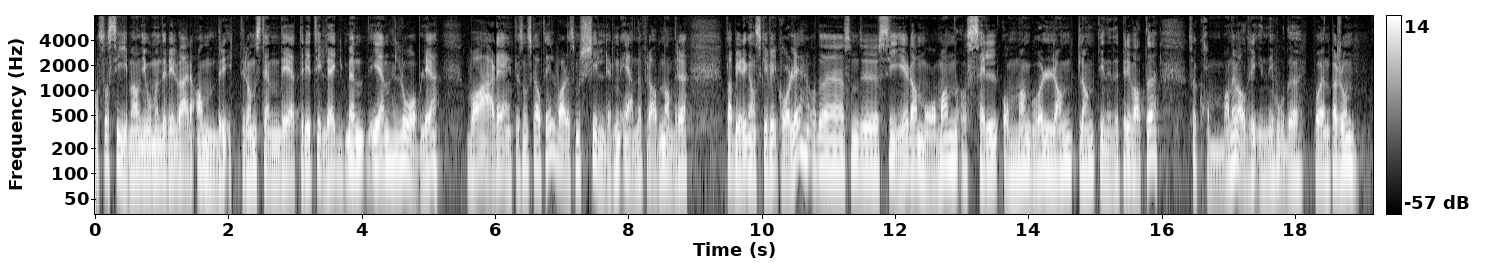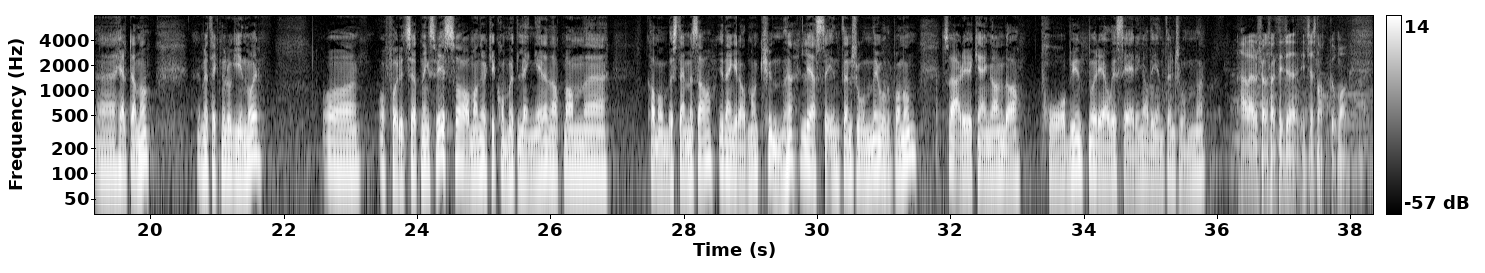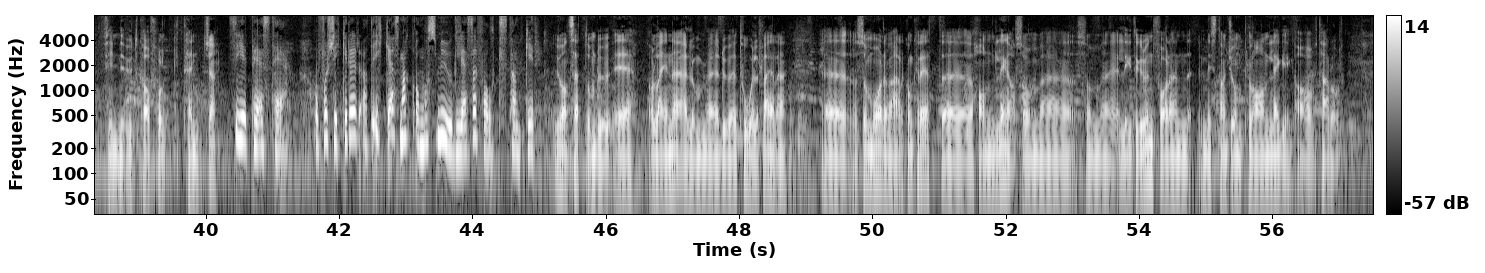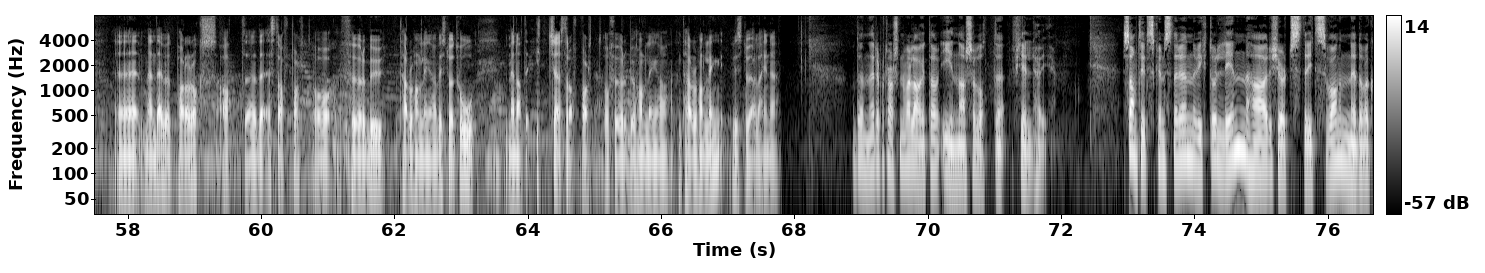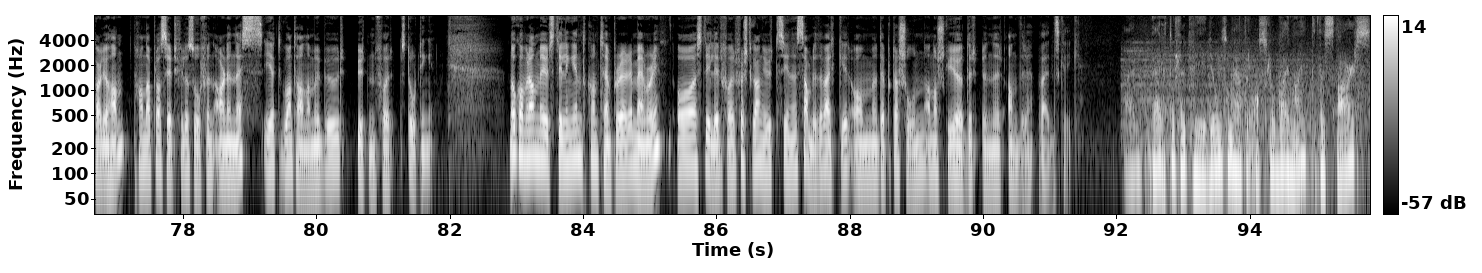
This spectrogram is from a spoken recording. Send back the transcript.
Og så sier man jo, men det vil være andre ytre omstendigheter i tillegg. Men igjen, lovlige. Hva er det egentlig som skal til? Hva er det som skiller den ene fra den andre? Da blir det ganske vilkårlig. Og det, som du sier, da må man, og selv om man går langt, langt inn i det private, så kommer man jo aldri inn i hodet på en person eh, helt ennå med teknologien vår. Og, og, forutsetningsvis så har man jo ikke kommet lenger enn at man eh, kan ombestemme seg av. I den grad man kunne lese intensjonene i hodet på noen, så er det jo ikke engang da påbegynt noe realisering av de intensjonene. Her er det selvsagt ikke, ikke snakk om å finne ut hva folk tenker. Sier PST og forsikrer at det ikke er snakk om å smuglese folks tanker. Uansett om du er alene eller om du er to eller flere, eh, så må det være konkrete handlinger som, eh, som ligger til grunn for en mistanke om planlegging av terror. Eh, men det er jo et paradoks at det er straffbart å forbu terrorhandlinger hvis du er to, men at det ikke er straffbart å forbu en terrorhandling hvis du er alene. Denne reportasjen var laget av Ina Charlotte Fjellhøy. Samtidskunstneren Victor Lind har kjørt stridsvogn nedover Karl Johan. Han har plassert filosofen Arne Næss i et Guantánamo-bur utenfor Stortinget. Nå kommer han med utstillingen Contemporary Memory, og stiller for første gang ut sine samlede verker om deportasjonen av norske jøder under andre verdenskrig. Det er rett og slett videoen som heter 'Oslo by Night', The Stars,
